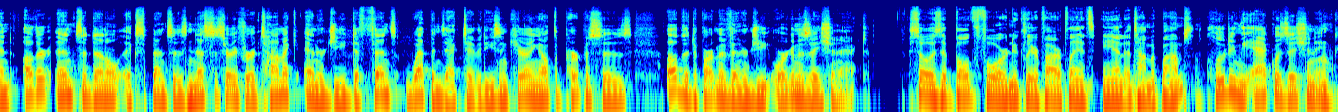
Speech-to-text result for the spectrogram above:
and other incidental expenses necessary for atomic energy defense weapons activities and carrying out the purposes of the Department of Energy Organization Act, So is it both for nuclear power plants and atomic bombs? including the acquisition and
